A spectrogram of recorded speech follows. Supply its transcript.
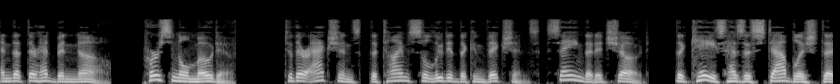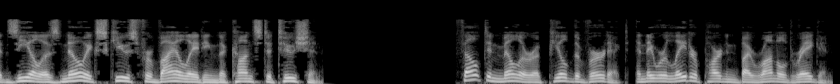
and that there had been no "...personal motive." To their actions, The Times saluted the convictions, saying that it showed the case has established that zeal is no excuse for violating the Constitution. Felt and Miller appealed the verdict, and they were later pardoned by Ronald Reagan.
